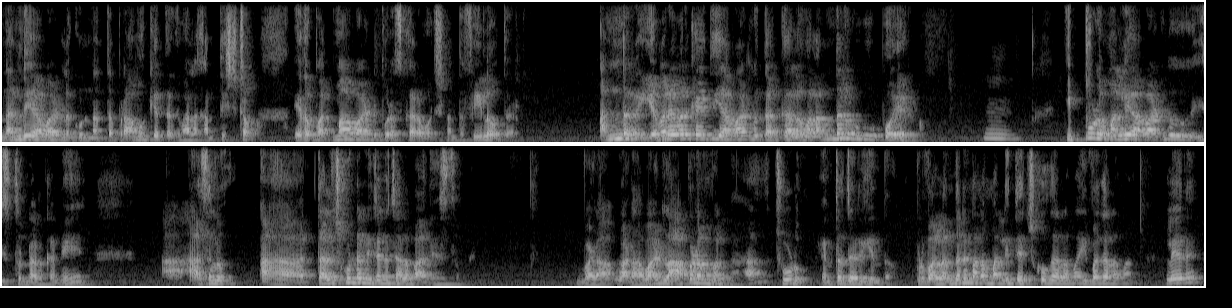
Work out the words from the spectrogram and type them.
నంది అవార్డులకు ఉన్నంత ప్రాముఖ్యత అది. వాళ్ళకి అంత ఇష్టం. ఏదో పద్మ అవార్డు పురస్కారం వచ్చినంత ఫీల్ అవుతారు. అందరు ఎవరెవరికైతే ఈ అవార్డులు దక్కాలో వాళ్ళందరూ పోయారు. ఇప్పుడు మళ్ళీ అవార్డులు ఇస్తున్నారు కానీ అసలు తలుచుకుంటే నిజంగా చాలా బాధేస్తుంది. వాడు వాడు అవార్డులు ఆపడం వల్ల చూడు ఎంత జరిగిందో. ఇప్పుడు వాళ్ళందరినీ మనం మళ్ళీ తెచ్చుకోగలమా ఇవ్వగలమా? లేదే.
